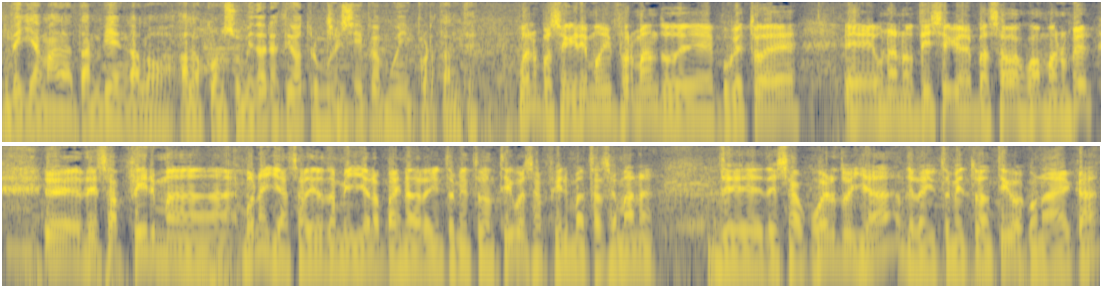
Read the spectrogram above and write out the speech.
de llamada también a los, a los consumidores de otros municipios es muy importante. Bueno, pues seguiremos informando de, porque esto es eh, una noticia que me pasaba Juan Manuel, eh, de esa firma, bueno, ya ha salido también ya la página del Ayuntamiento de Antigua, esa firma esta semana de, de ese acuerdo ya del Ayuntamiento de Antigua con AECA.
